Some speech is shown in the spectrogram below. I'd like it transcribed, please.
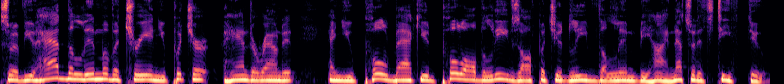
So if you had the limb of a tree and you put your hand around it and you pulled back, you'd pull all the leaves off, but you'd leave the limb behind. That's what its teeth do.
